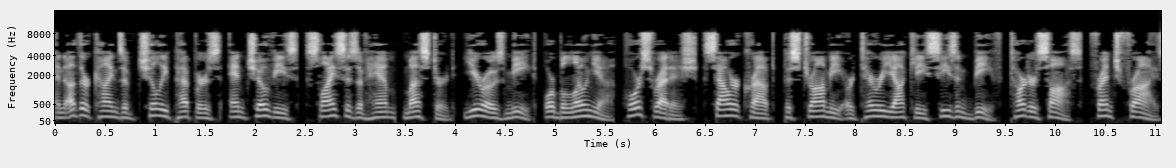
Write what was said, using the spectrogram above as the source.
and other kinds of chili peppers, anchovies, slices of ham, mustard, gyros meat, or bologna, horseradish, sauerkraut, pastrami or teriyaki seasoned beef, tartar sauce, french fries,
